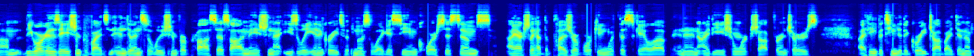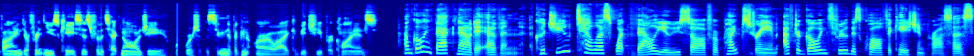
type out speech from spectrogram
Um, the organization provides an end to end solution for process automation that easily integrates with most legacy and core systems. I actually had the pleasure of working with the Scale Up in an ideation workshop for insurers. I think the team did a great job identifying different use cases for the technology where significant ROI could be achieved for clients. I'm going back now to Evan. Could you tell us what value you saw for Pypestream after going through this qualification process,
